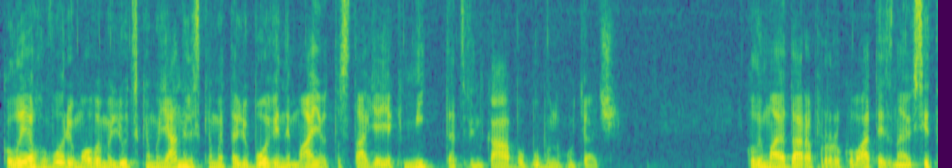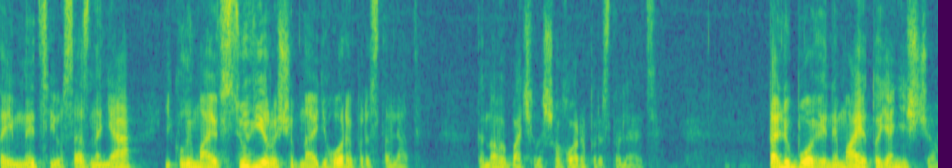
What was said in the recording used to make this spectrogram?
Коли я говорю мовами людськими і ангельськими та любові не маю, то став я як мідь та дзвінка або бубон гудячий. Коли маю дара пророкувати, знаю всі таємниці і усе знання, і коли маю всю віру, щоб навіть гори переставляти. Давно ви бачили, що гори переставляються. Та любові не маю, то я ніщо.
